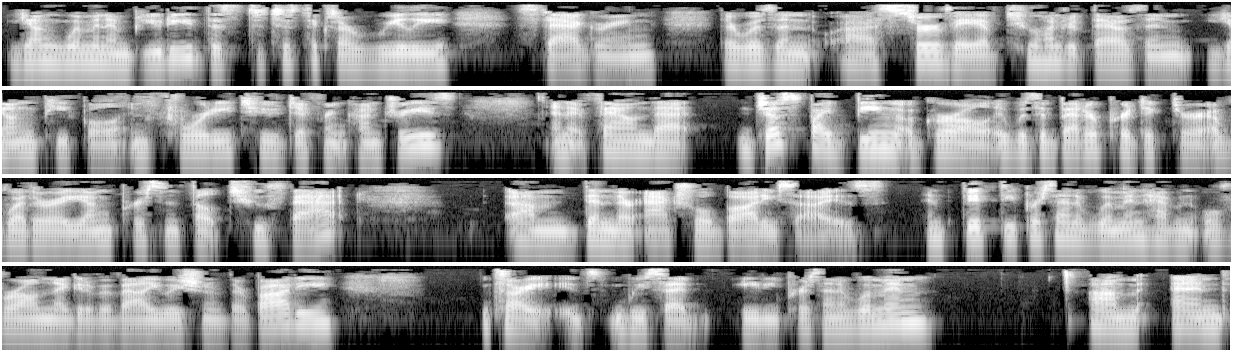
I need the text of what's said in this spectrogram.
young women and beauty, the statistics are really staggering. There was a uh, survey of 200,000 young people in 42 different countries, and it found that just by being a girl, it was a better predictor of whether a young person felt too fat um, than their actual body size. And 50% of women have an overall negative evaluation of their body. Sorry, it's we said 80% of women. Um, and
